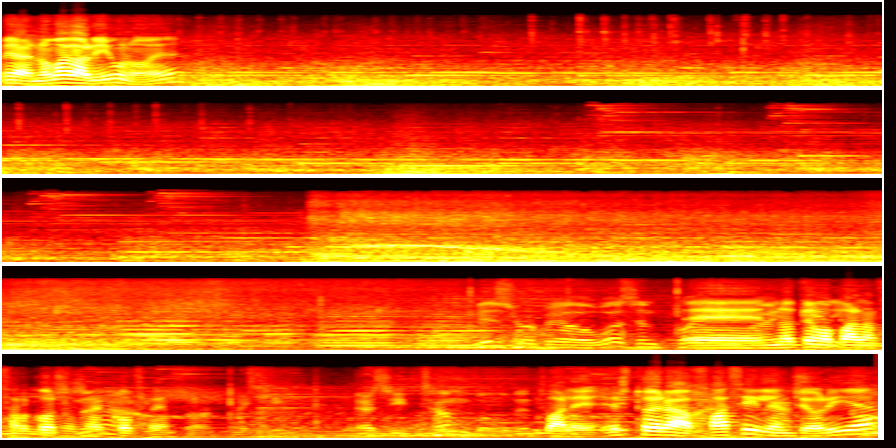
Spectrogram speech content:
Mira, no me ha dado ni uno, ¿eh? Eh, no tengo para lanzar cosas al cofre. Vale, esto era fácil en teoría.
